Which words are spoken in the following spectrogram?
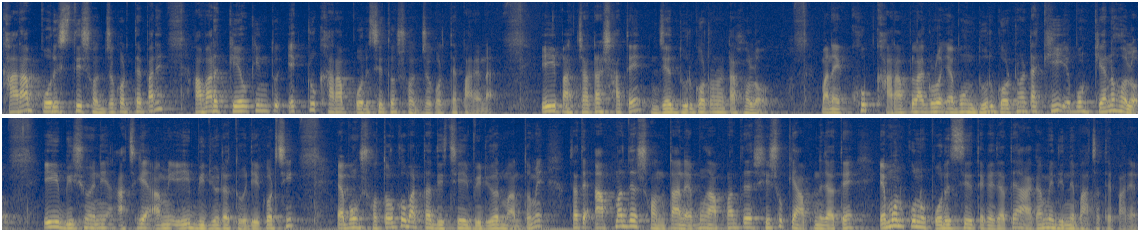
খারাপ পরিস্থিতি সহ্য করতে পারে, আবার কেউ কিন্তু একটু খারাপ পরিস্থিতিও সহ্য করতে পারে না। এই বাচ্চাটার সাথে যে দুর্ঘটনাটা হলো মানে খুব খারাপ লাগল এবং দুর্ঘটনাটা কী এবং কেন হলো? এই বিষয় নিয়ে আজকে আমি এই ভিডিওটা তৈরি করছি এবং সতর্কবার্তা দিচ্ছি এই ভিডিওর মাধ্যমে যাতে আপনাদের সন্তান এবং আপনাদের শিশুকে আপনি যাতে এমন কোনো পরিস্থিতি থেকে যাতে আগামী দিনে বাঁচাতে পারেন।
